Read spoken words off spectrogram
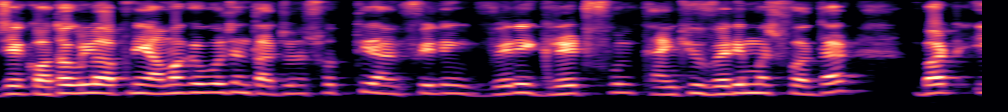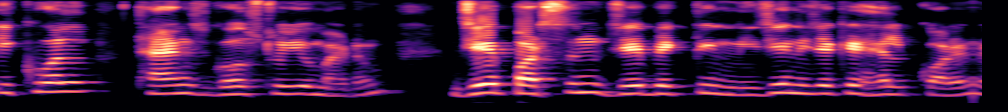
যে কথাগুলো আপনি আমাকে বলছেন তার জন্য সত্যি I am feeling very grateful thank you very much for that but equal thanks goes to you madam যে পার্সন যে ব্যক্তি নিজে নিজেকে হেল্প করেন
